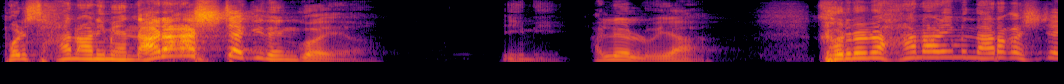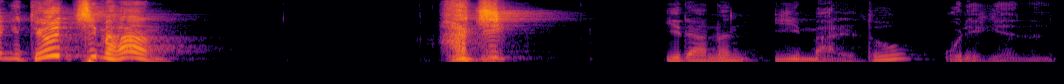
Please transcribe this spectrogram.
벌써 하나님의 나라가 시작이 된 거예요. 이미 할렐루야. 그러나 하나님의 나라가 시작이 되었지만 아직이라는 이 말도 우리에게는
